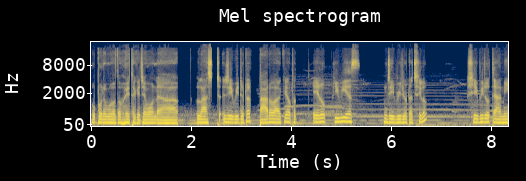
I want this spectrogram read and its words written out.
উপরে মূলত হয়ে থাকে। যেমন লাস্ট যে ভিডিওটা তারও আগে অর্থাৎ এরও প্রিভিয়াস যে ভিডিওটা ছিল, সেই ভিডিওতে আমি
